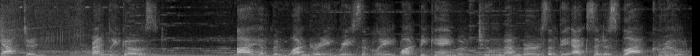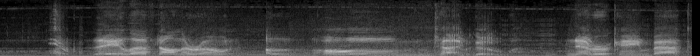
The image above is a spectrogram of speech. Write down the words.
Captain, friendly ghost. I have been wondering recently what became of two members of the Exodus Black crew. They left on their own a long time ago. Never came back.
